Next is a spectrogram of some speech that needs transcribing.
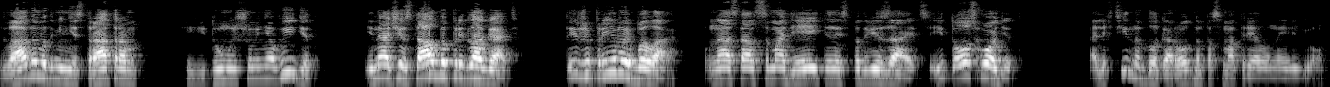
«Главным администратором». «И думаешь, у меня выйдет?» «Иначе стал бы предлагать. Ты же примой была. У нас там самодеятельность подвязается. И то сходит». Алевтина благородно посмотрела на Илью.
